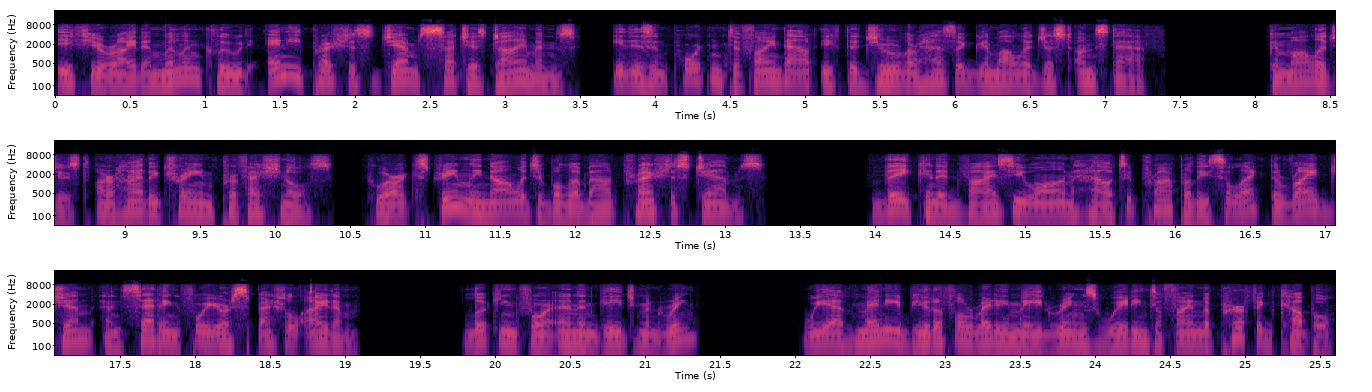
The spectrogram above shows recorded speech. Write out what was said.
If your item will include any precious gems such as diamonds, it is important to find out if the jeweler has a gemologist on staff. Gemologists are highly trained professionals, who are extremely knowledgeable about precious gems. They can advise you on how to properly select the right gem and setting for your special item. Looking for an engagement ring? We have many beautiful ready-made rings waiting to find the perfect couple.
